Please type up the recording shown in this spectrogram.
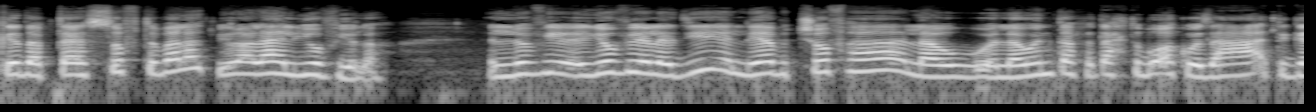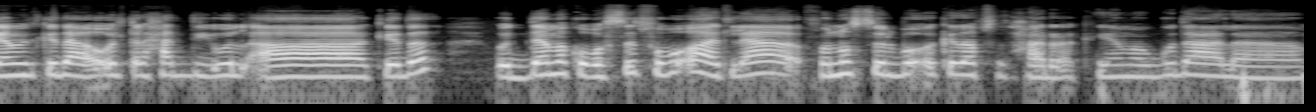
كده بتاع ال soft palate بيقولوا عليها ال uvula. ال uvula دي اللي هي بتشوفها لو لو انت فتحت بقك وزعقت جامد كده أو قلت لحد يقول آه كده قدامك وبصيت في بقها هتلاقيها في نص البق كده بتتحرك. هي موجودة على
